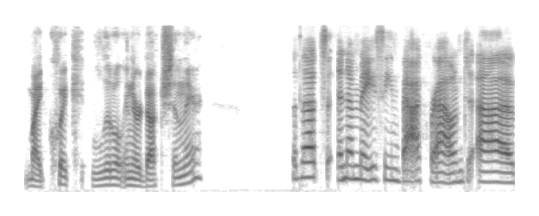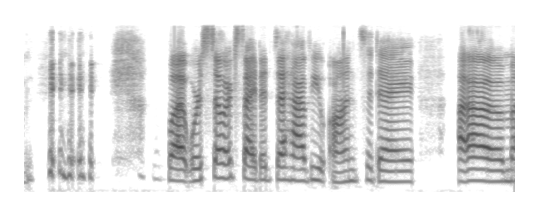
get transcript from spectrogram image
my quick little introduction there. That's an amazing background. Um, but we're so excited to have you on today. Um,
